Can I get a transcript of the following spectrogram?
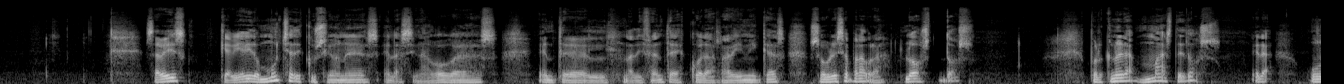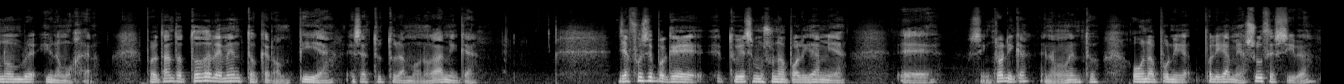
¿Sabéis que había habido muchas discusiones en las sinagogas, entre las diferentes escuelas rabínicas, sobre esa palabra, los dos? Porque no era más de dos, era un hombre y una mujer. Por lo tanto, todo elemento que rompía esa estructura monogámica, ya fuese porque tuviésemos una poligamia eh, sincrónica en el momento, o una poligamia sucesiva,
